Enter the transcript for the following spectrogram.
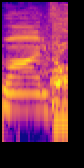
one.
